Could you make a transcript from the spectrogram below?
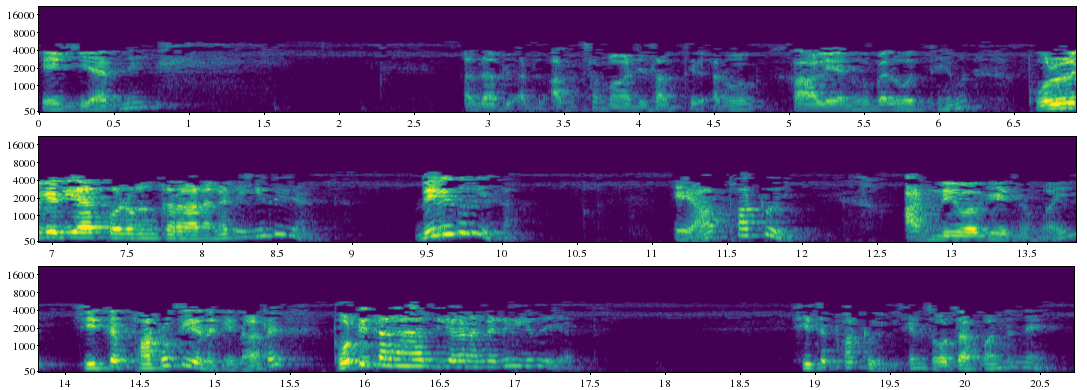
ඒ කියන්නේ අද අපි අද සමාජ තත්ත්වය අනුව කාලය අනුව බැලුවොත් එහෙම පොල් ගෙඩියක් හොරකම් කරා නම් ඇති හිතේ දෙලිදු නිසා. එයා පටුයි. අන්නේ වගේ තමයි හිත පටු තියෙන කෙනාට පොඩි තරහක් ගියා නම් ඇති හිතේ හිත පටුයි. කියන්නේ සෝතාපන්න නැහැ.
